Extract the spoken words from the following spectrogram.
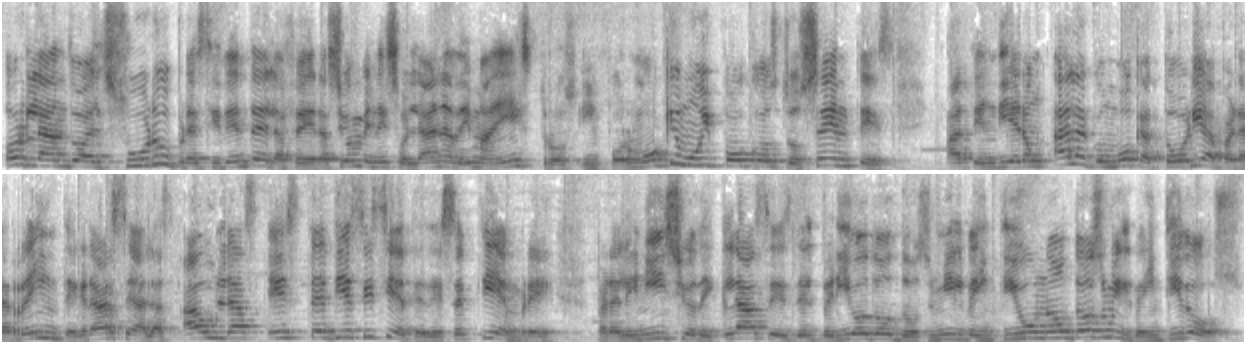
Orlando Alzuru, presidente de la Federación Venezolana de Maestros, informó que muy pocos docentes atendieron a la convocatoria para reintegrarse a las aulas este 17 de septiembre para el inicio de clases del periodo 2021-2022.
